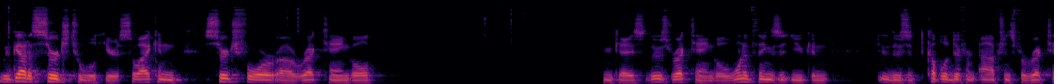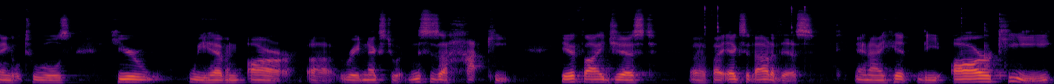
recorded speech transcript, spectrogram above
We've got a search tool here, so I can search for a rectangle. Okay, so there's rectangle. One of the things that you can do, there's a couple of different options for rectangle tools. Here we have an R uh, right next to it, and this is a hotkey. If I just, uh, if I exit out of this and I hit the R key,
